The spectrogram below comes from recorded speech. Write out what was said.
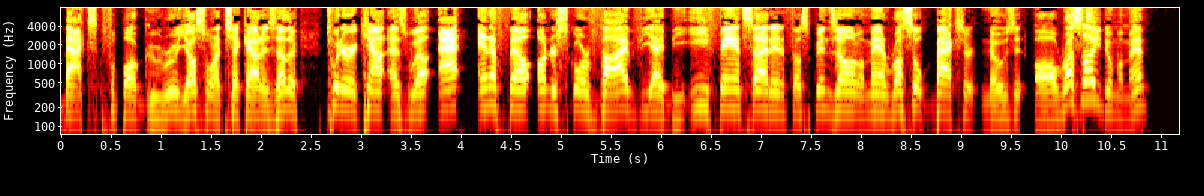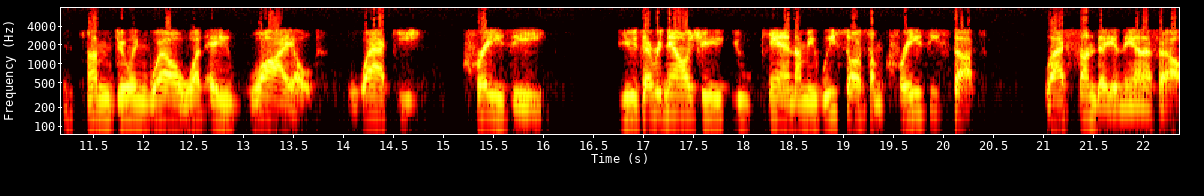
Bax Football Guru. You also want to check out his other Twitter account as well at NFL underscore Vibe V I B E fan side NFL Spin Zone. My man Russell Baxter knows it all. Russell, how you doing, my man? I'm doing well. What a wild, wacky, crazy. Use every analogy you can. I mean, we saw some crazy stuff last Sunday in the NFL.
